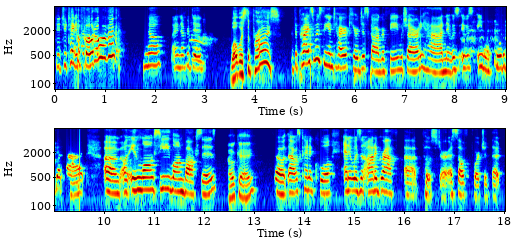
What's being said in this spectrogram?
Did you take I a photo of it? No, I never did. What was the prize? The prize was the entire Cure discography, which I already had, and it was it was you know cool to get that um, in long CD long boxes. Okay. So that was kind of cool, and it was an autograph uh, poster, a self portrait that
